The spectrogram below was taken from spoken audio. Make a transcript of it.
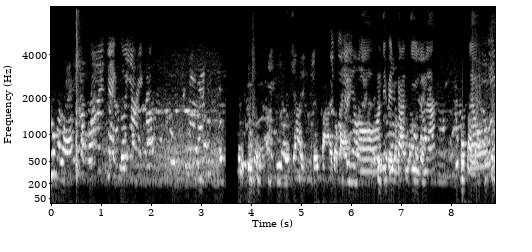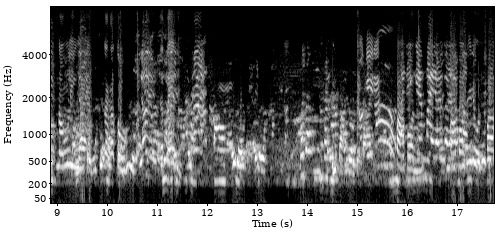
ลูกละร้อยสองร้อยใหญ่ตัวใหญ่ครับ อ๋ออันนี้เป็นการยิงนะ แล้วน้องลิงจะจะกระตุกจะเต้นปาบอลปาบอลให้โดนเป้า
